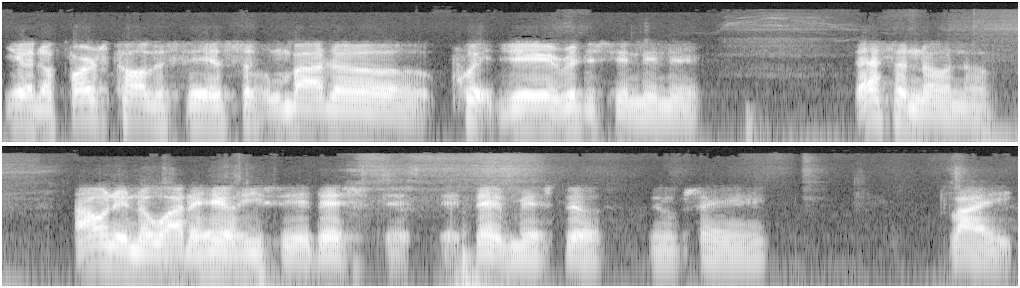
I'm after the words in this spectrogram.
yeah, the first caller said something about uh put Jerry Richardson in there. That's a no no. I don't even know why the hell he said that that, that, that messed up. You know what I'm saying? Like,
